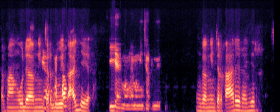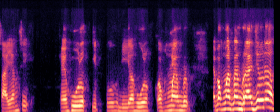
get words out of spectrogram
Emang udah ngincer Ya, duit emang- aja ya. Iya emang emang ngincar duit. Nggak ngincer karir anjir. Sayang sih. Kayak Hulk gitu. Dia Hulk. Pemain Emang pemain-pemain Brazil dah.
